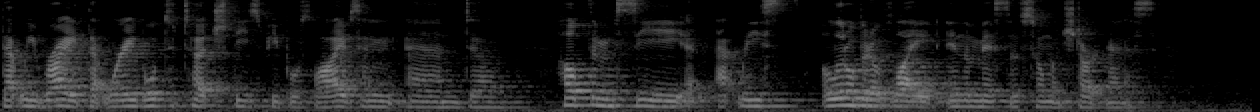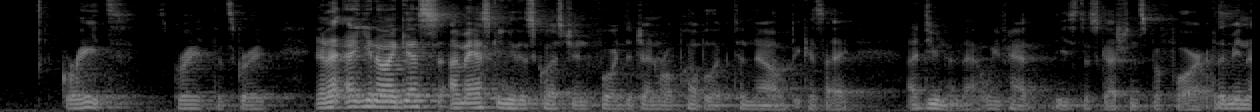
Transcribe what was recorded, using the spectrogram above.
that we write, that we're able to touch these people's lives and and uh, help them see at least a little bit of light in the midst of so much darkness. Great, great. That's great. And I, I, you know, I guess I'm asking you this question for the general public to know because I, I do know that we've had these discussions before. I mean,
